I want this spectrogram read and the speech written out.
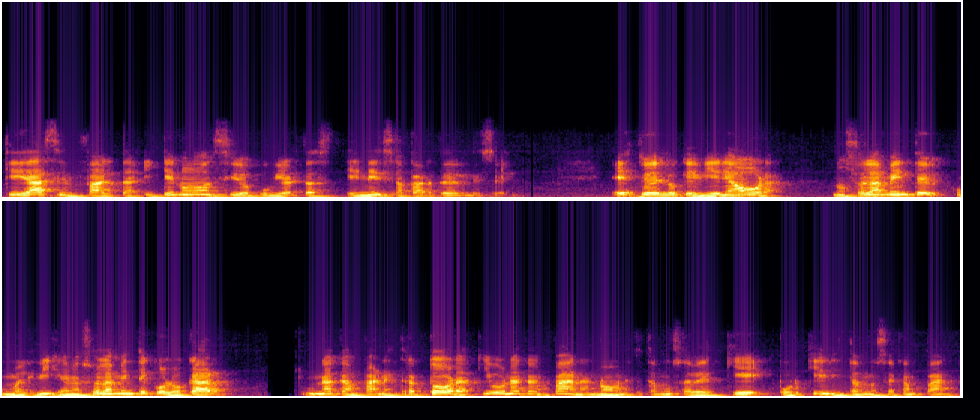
que hacen falta y que no han sido cubiertas en esa parte del diseño. Esto es lo que viene ahora. No solamente, como les dije, no solamente colocar una campana extractora, aquí va una campana, no, necesitamos saber qué, por qué necesitamos esa campana.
